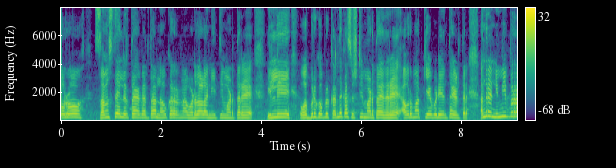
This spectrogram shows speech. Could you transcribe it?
ಅವರು ಸಂಸ್ಥೆಯಲ್ಲಿರ್ತಕ್ಕಂಥ ನೌಕರರನ್ನ ಒಡೆದಾಳ ನೀತಿ ಮಾಡ್ತಾರೆ. ಇಲ್ಲಿ ಒಬ್ರಿಗೊಬ್ರು ಕಂದಕ ಸೃಷ್ಟಿ ಮಾಡ್ತಾ ಇದ್ದಾರೆ ಅವ್ರ ಮಾತು ಕೇಳಬೇಡಿ ಅಂತ ಹೇಳ್ತಾರೆ. ಅಂದ್ರೆ ನಿಮ್ಮಿಬ್ಬರ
